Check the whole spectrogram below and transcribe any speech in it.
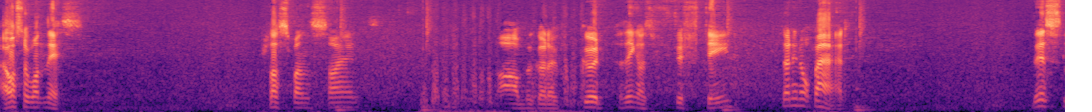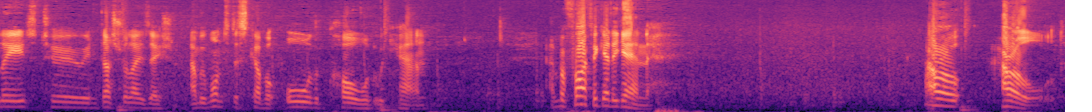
I also want this. Plus one science. Oh, we got a good, I think I was 15. It's only not bad. This leads to industrialization, and we want to discover all the coal that we can. And before I forget again, Harald, Harald,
